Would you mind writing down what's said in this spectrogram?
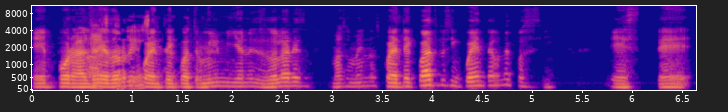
eh, por alrededor Así de es. 44 mil millones de dólares, más o menos, 44, 50, una cosa así. Este,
